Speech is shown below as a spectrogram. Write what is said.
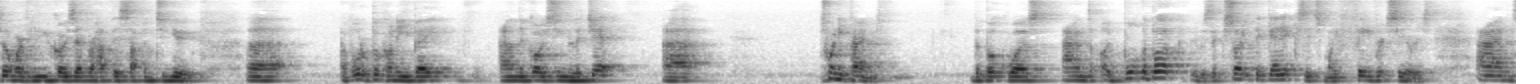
Don't know whether you guys ever have this happen to you. Uh, I bought a book on eBay, and the guy seemed legit. Uh, £20 the book was, and I bought the book. I was excited to get it because it's my favourite series. And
